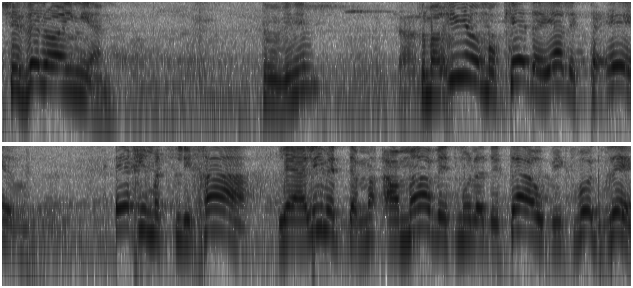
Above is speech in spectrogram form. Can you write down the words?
שזה לא העניין. אתם מבינים? כלומר, אם המוקד היה לתאר איך היא מצליחה להעלים את דמה- עמה ואת מולדתה ובעקבות זה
